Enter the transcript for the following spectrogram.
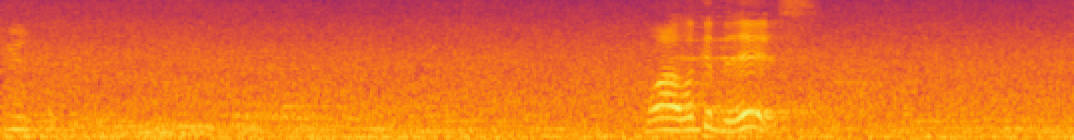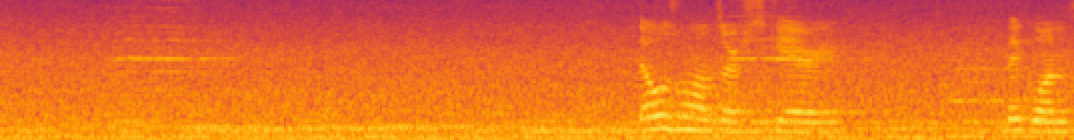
Excuse me. Wow, look at this. Those ones are scary. Big ones.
